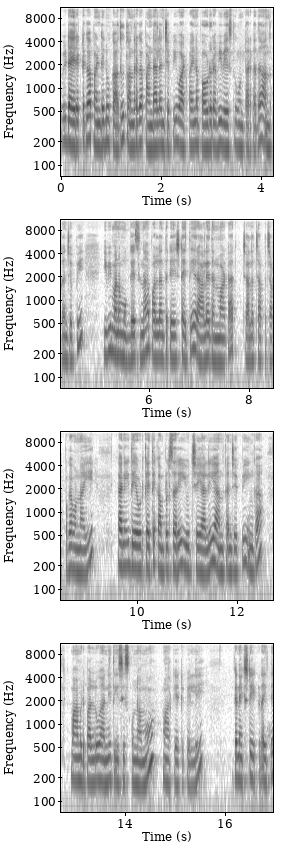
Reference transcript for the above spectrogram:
అవి డైరెక్ట్గా పండిను కాదు తొందరగా పండాలని చెప్పి వాటిపైన పౌడర్ అవి వేస్తూ ఉంటారు కదా అందుకని చెప్పి ఇవి మనం ముగ్గేసిన పళ్ళంత టేస్ట్ అయితే రాలేదన్నమాట. చాలా చప్ప చప్పగా ఉన్నాయి. కానీ దేవుడికి అయితే కంపల్సరీ యూజ్ చేయాలి. అందుకని చెప్పి ఇంకా మామిడి పళ్ళు అన్నీ తీసేసుకున్నాము మార్కెట్కి వెళ్ళి. ఇంకా నెక్స్ట్ ఇక్కడైతే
